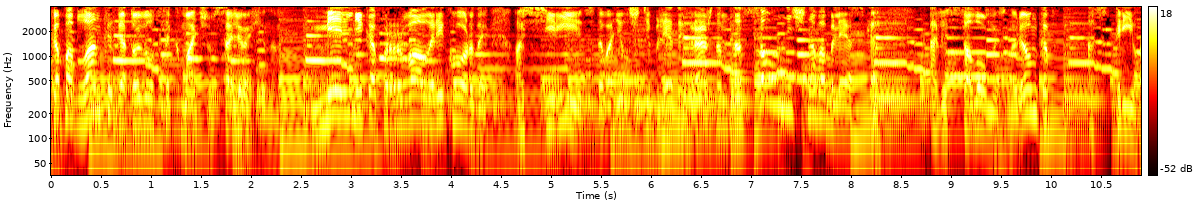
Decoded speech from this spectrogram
Капабланка готовился к матчу с Алехиным. Мельников рвал рекорды. Ассириец доводил штиблеты граждан до солнечного блеска. А Вессалом из Нуренков острил.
